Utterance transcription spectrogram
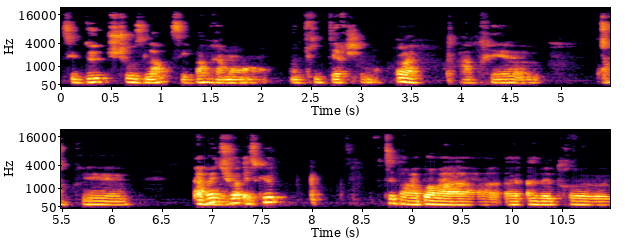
ces deux choses-là, c'est pas vraiment un, critère chez moi. Ouais. Après, euh, après, euh, Après, tu vois, est-ce que, tu sais, par rapport à, à, à notre euh,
